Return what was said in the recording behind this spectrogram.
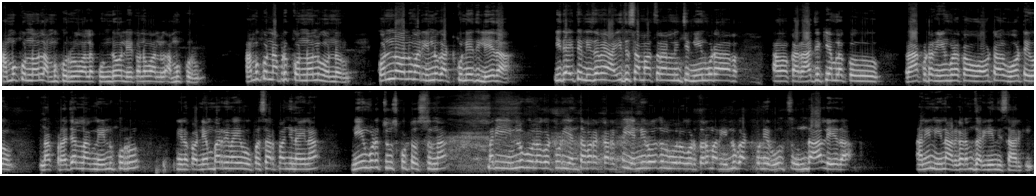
అమ్ముకున్న వాళ్ళు అమ్ముకుర్రు వాళ్ళకు ఉండో లేకుండా వాళ్ళు అమ్ముకుర్రు. అమ్ముకున్నప్పుడు కొన్నోళ్ళు కొన్నారు. కొన్నోళ్ళు మరి ఇల్లు కట్టుకునేది లేదా? ఇదైతే నిజమే. ఐదు సంవత్సరాల నుంచి నేను కూడా ఒక రాజకీయంలోకి రాకుండా నేను కూడా ఒక ఓట ఓటు నాకు ప్రజలు నాకు ఎన్నుకుర్రు నేను ఒక నెంబర్ ఇరవై ఉప అయినా. నేను కూడా చూసుకుంటూ వస్తున్నా. మరి ఈ ఇండ్లు కూలగొట్టుడు ఎంతవరకు కరెక్ట్? ఎన్ని రోజులు కూలగొడతారో? మరి ఇల్లు కట్టుకునే రూల్స్ ఉందా లేదా? అని నేను అడగడం జరిగింది సార్కి.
